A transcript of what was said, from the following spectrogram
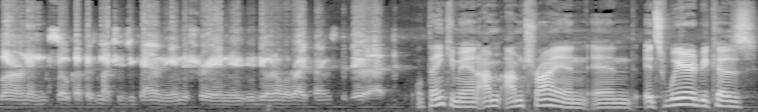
learn and soak up as much as you can in the industry, and you're, you're doing all the right things to do that. Well, thank you, man. I'm I'm trying, and it's weird because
